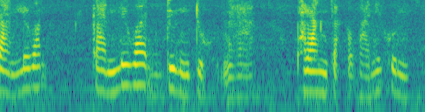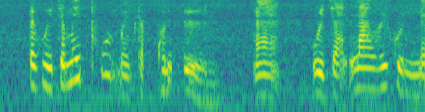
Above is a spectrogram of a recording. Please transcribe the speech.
การเรียกว่าการเรียกว่าดึงดูดนะคะ พลังจักรวาลให้คุณ แต่คุยจะไม่พูดเหมือนกับคนอื่นนะคุยจะเล่าให้คุณใน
